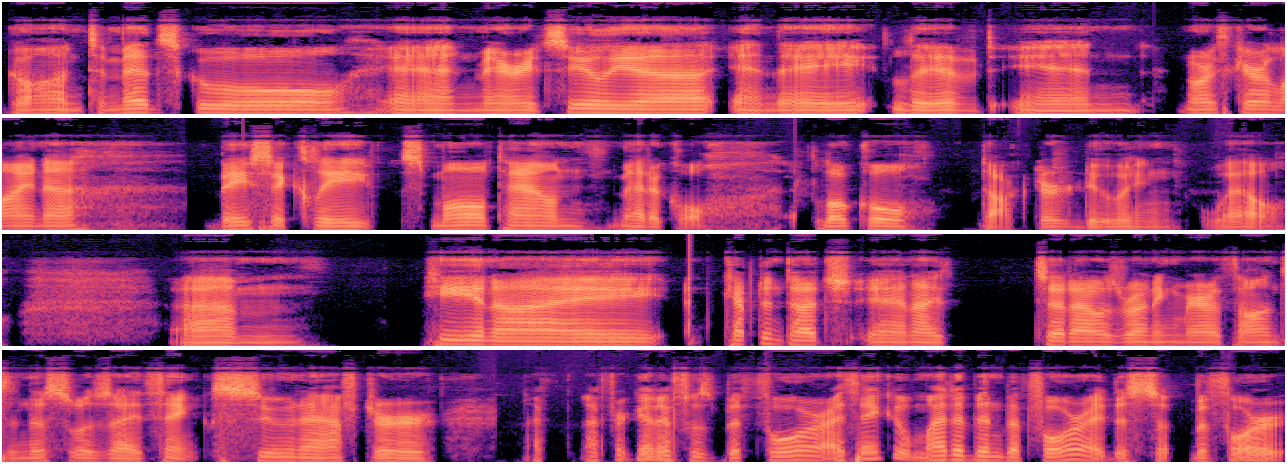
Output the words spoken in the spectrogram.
gone to med school and married Celia, and they lived in North Carolina, basically small town medical, local doctor doing well. Um, he and I kept in touch, and I said I was running marathons, and this was, I think, soon after. I, I forget if it was before. I think it might have been before I just before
